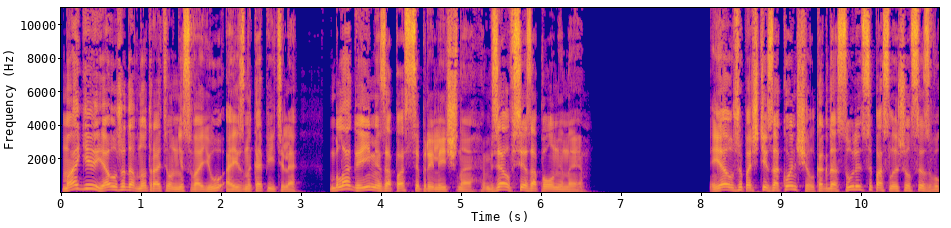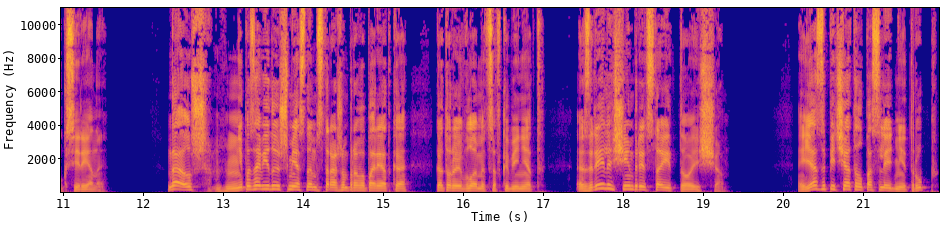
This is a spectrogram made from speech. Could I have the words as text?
Магию я уже давно тратил не свою, а из накопителя. Благо, ими запасся прилично, взял все заполненные. Я уже почти закончил, когда с улицы послышался звук сирены. Да уж, не позавидуешь местным стражам правопорядка, которые вломятся в кабинет. Зрелище им предстоит то еще. Я запечатал последний труп,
